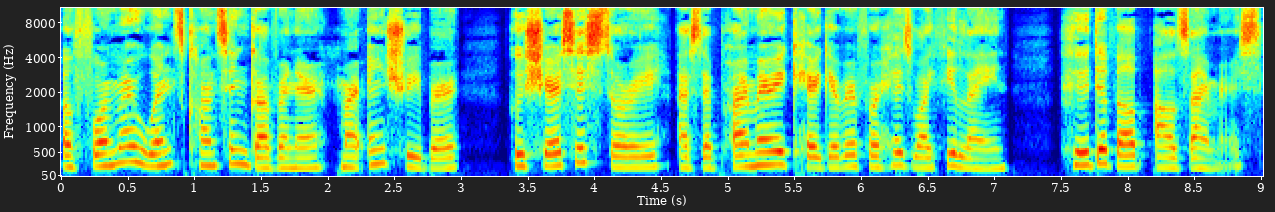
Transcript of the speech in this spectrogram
a former Wisconsin governor, Martin Schreiber, who shares his story as the primary caregiver for his wife Elaine, who developed Alzheimer's.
